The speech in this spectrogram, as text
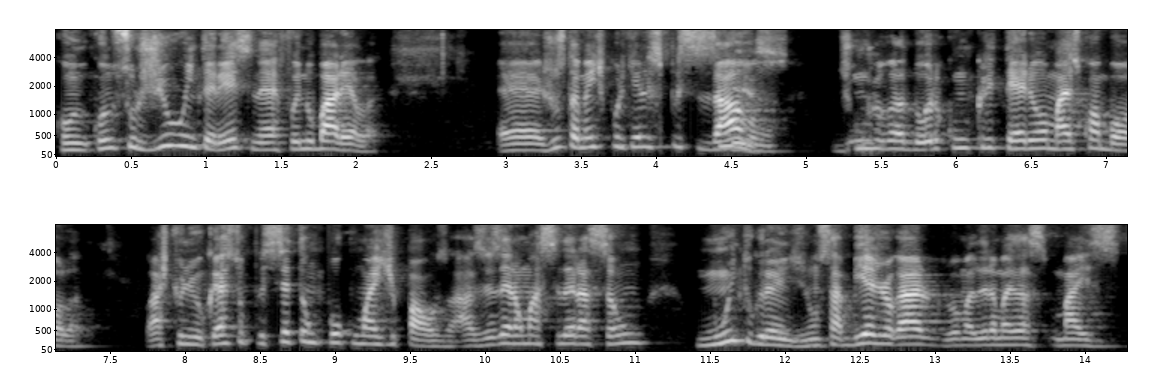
quando, surgiu o interesse, né, foi no Barella. É, justamente porque eles precisavam Isso. de um jogador com critério a mais com a bola. Eu acho que o Newcastle precisa ter um pouco mais de pausa. Às vezes era uma aceleração muito grande, não sabia jogar de uma maneira mais, mais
